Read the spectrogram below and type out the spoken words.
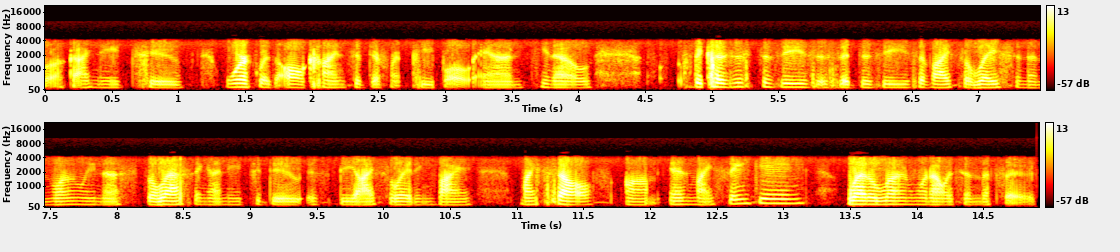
book. I need to work with all kinds of different people and you know because this disease is a disease of isolation and loneliness, the last thing I need to do is be isolating by myself um, in my thinking, let alone when I was in the food,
